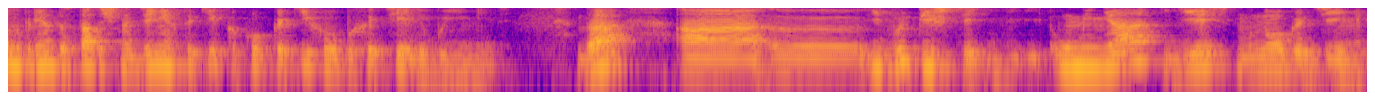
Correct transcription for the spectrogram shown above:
например, достаточно денег таких, как, каких вы бы хотели бы иметь. Да? А, э, и вы пишете, у меня есть много денег.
